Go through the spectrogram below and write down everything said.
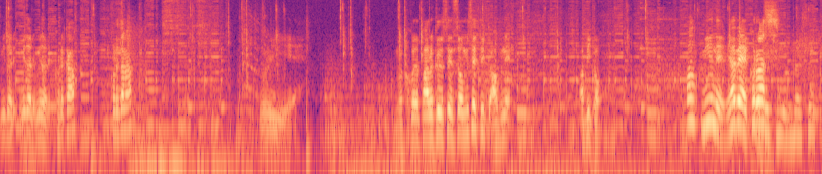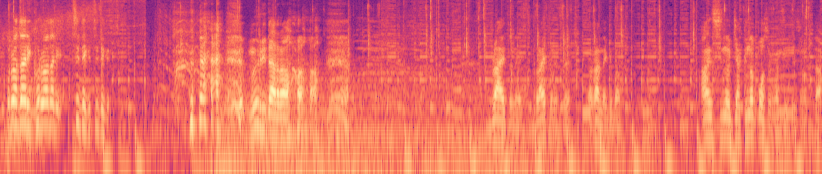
緑、緑、緑。これか？これだなういもうここでパルクールセンスを見せていく。危ねあ、ビーコン。あ、見えねえ。やべえ、これは、これはダリ、これはダリ。ついていく、ついていく。無理だろ。ブライトネス、ブライトネス？わかんないけど。安心の逆のポーションがついてしまった。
